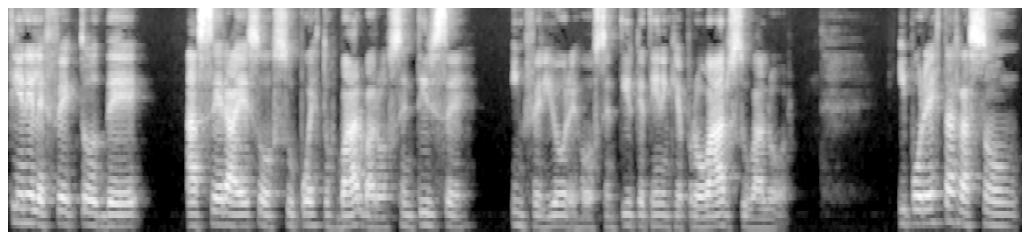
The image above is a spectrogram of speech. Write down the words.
tiene el efecto de hacer a esos supuestos bárbaros sentirse inferiores o sentir que tienen que probar su valor. Y por esta razón,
